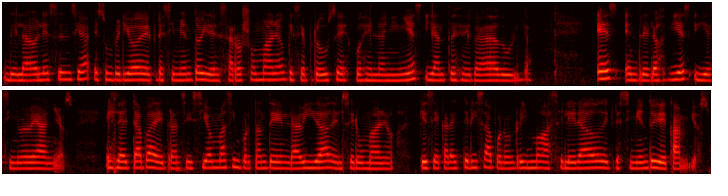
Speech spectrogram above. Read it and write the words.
de la adolescencia es un periodo de crecimiento y de desarrollo humano que se produce después de la niñez y antes de la edad adulta. Es entre los 10 y 19 años. Es la etapa de transición más importante en la vida del ser humano, que se caracteriza por un ritmo acelerado de crecimiento y de cambios.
